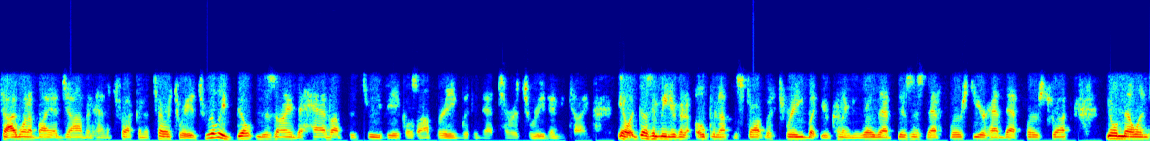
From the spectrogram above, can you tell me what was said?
to I want to buy a job and have a truck in a territory. It's really built and designed to have up to three vehicles operating within that territory at any time. You know, it doesn't mean you're going to open up and start with three, but you're going to grow that business. That first year, have that first truck. You'll know in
